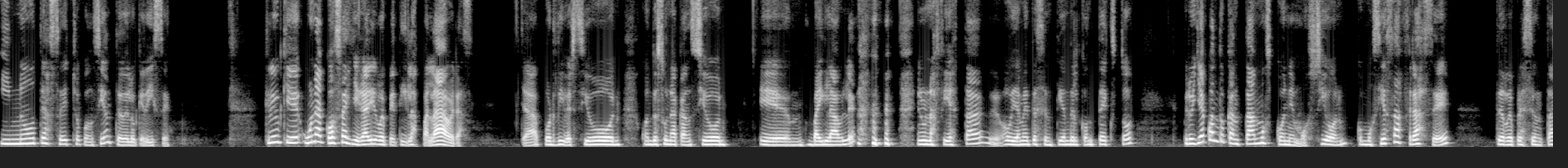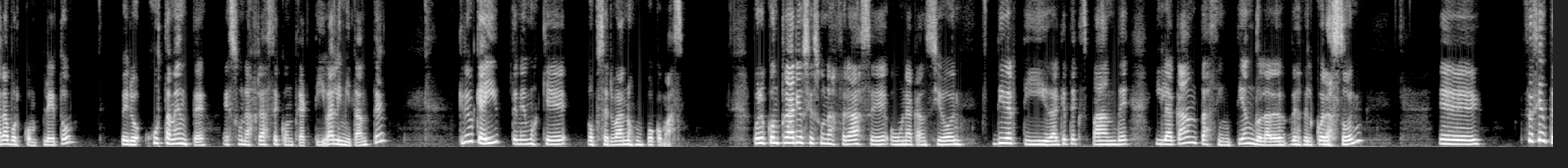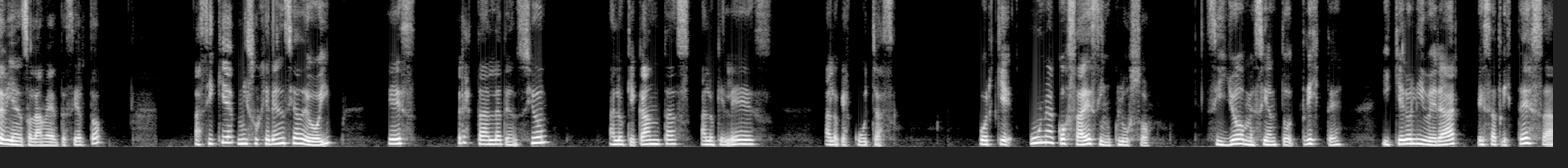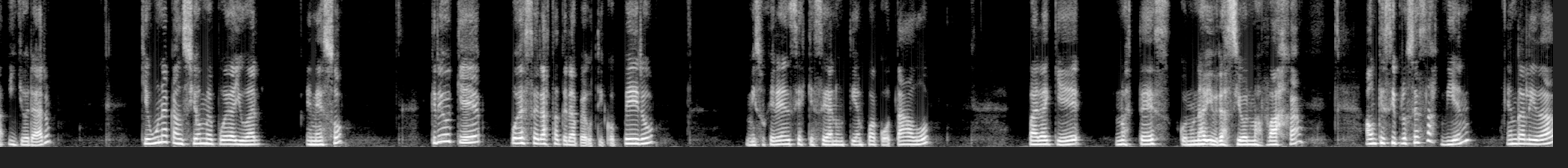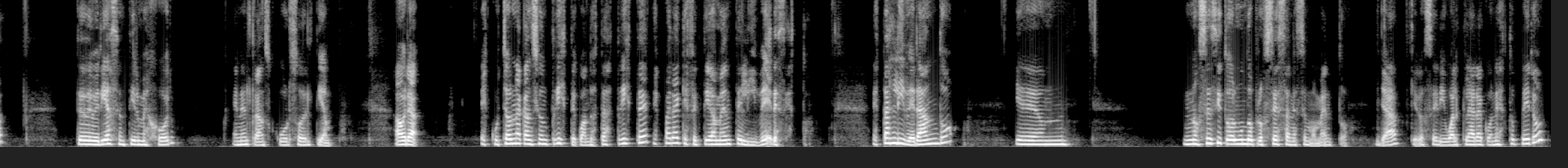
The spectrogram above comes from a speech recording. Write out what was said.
y no te has hecho consciente de lo que dice. Creo que una cosa es llegar y repetir las palabras, ya por diversión, cuando es una canción eh, bailable en una fiesta, eh, obviamente se entiende el contexto, pero ya cuando cantamos con emoción, como si esa frase te representara por completo, pero justamente es una frase contractiva, limitante, creo que ahí tenemos que observarnos un poco más. Por el contrario, si es una frase o una canción divertida, que te expande y la cantas sintiéndola desde el corazón, eh, se siente bien solamente, ¿cierto? Así que mi sugerencia de hoy es prestarle atención a lo que cantas, a lo que lees, a lo que escuchas. Porque una cosa es incluso, si yo me siento triste y quiero liberar esa tristeza y llorar, que una canción me puede ayudar en eso, creo que puede ser hasta terapéutico, pero mi sugerencia es que sea en un tiempo acotado para que no estés con una vibración más baja. Aunque si procesas bien, en realidad te deberías sentir mejor en el transcurso del tiempo. Ahora, escuchar una canción triste cuando estás triste es para que efectivamente liberes esto. Estás liberando, em, no sé si todo el mundo procesa en ese momento, ¿ya? Quiero ser igual clara con esto, pero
